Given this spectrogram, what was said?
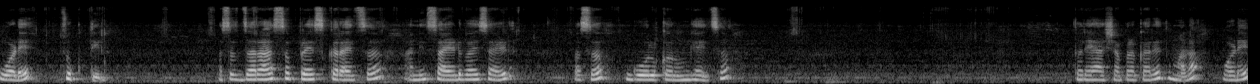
वडे चुकतील. असं जरा असं प्रेस करायचं आणि साईड बाय साईड असं गोल करून घ्यायचं. तर या अशा प्रकारे तुम्हाला वडे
